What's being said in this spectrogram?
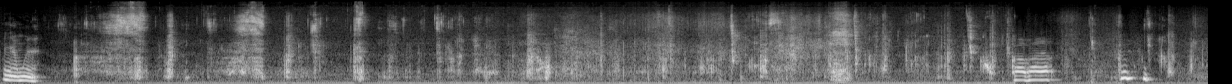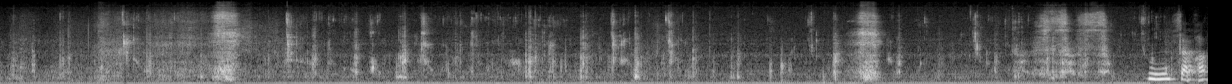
มันยังไง ก็พอแล้วแซ่บครับ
